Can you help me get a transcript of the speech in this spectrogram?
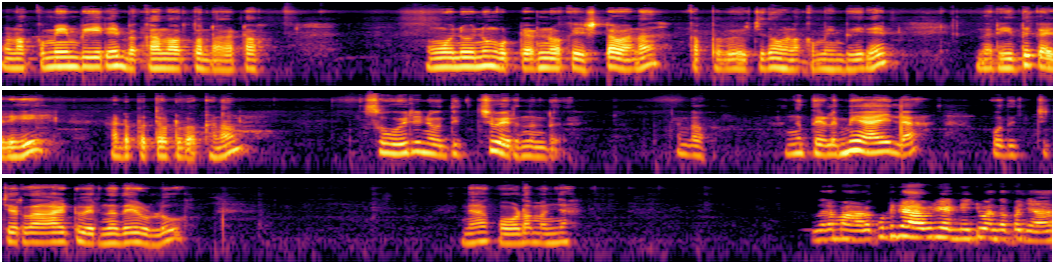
ഉണക്കമീൻ പീരയും വെക്കാൻ ഓർത്തുണ്ടാകും കേട്ടോ. മോനൂനും കുട്ടേട്ടനും ഒക്കെ ഇഷ്ടമാണ് കപ്പ വേവിച്ചതും ഉണക്കമീൻ പീരയും അന്നേരം ഇത് കഴുകി അടുപ്പത്തോട്ട് വെക്കണം. സൂര്യൻ ഉദിച്ചു വരുന്നുണ്ട്. കണ്ടോ? അങ്ങ് തെളിമയായില്ല. ഉദിച്ച് ചെറുതായിട്ട് വരുന്നതേ ഉള്ളൂ. പിന്നെ കോടമഞ്ഞ? അന്നേരം മാളക്കുട്ടി രാവിലെ എണ്ണീറ്റ് വന്നപ്പോൾ ഞാൻ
